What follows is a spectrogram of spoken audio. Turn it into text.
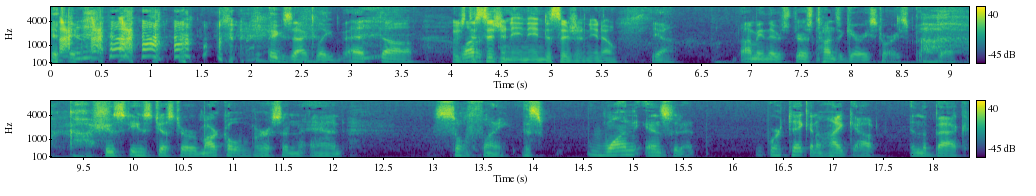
exactly. At, uh, There's lot of- decision in indecision, you know. yeah. I mean, there's there's tons of Garry stories, but uh, Gosh. He's he's just a remarkable person and so funny. This one incident, we're taking a hike out in the back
